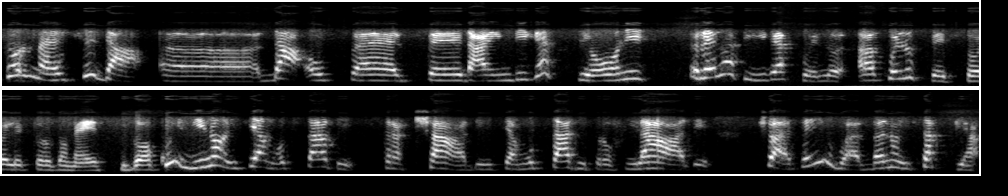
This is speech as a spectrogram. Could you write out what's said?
sommersi da, eh, da offerte, da indicazioni relative a quello, a quello, stesso elettrodomestico. Quindi noi siamo stati tracciati, siamo stati profilati, cioè per il web noi sappia,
